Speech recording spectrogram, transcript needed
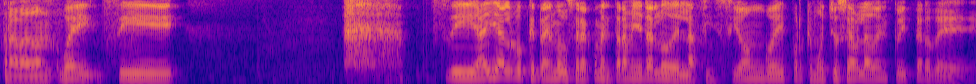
trabadón. Güey, si. Si hay algo que también me gustaría comentar a mí era lo de la afición, güey, porque mucho se ha hablado en Twitter de,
